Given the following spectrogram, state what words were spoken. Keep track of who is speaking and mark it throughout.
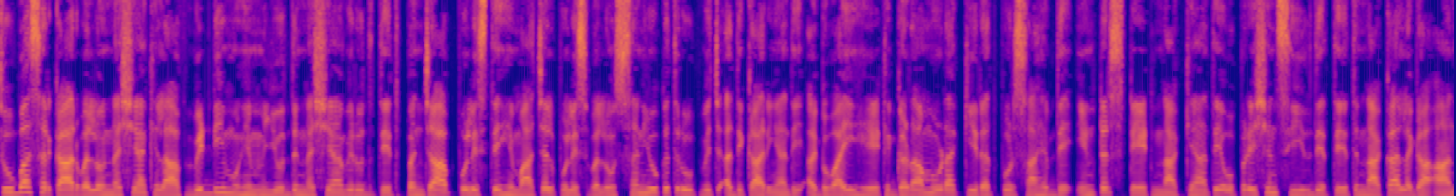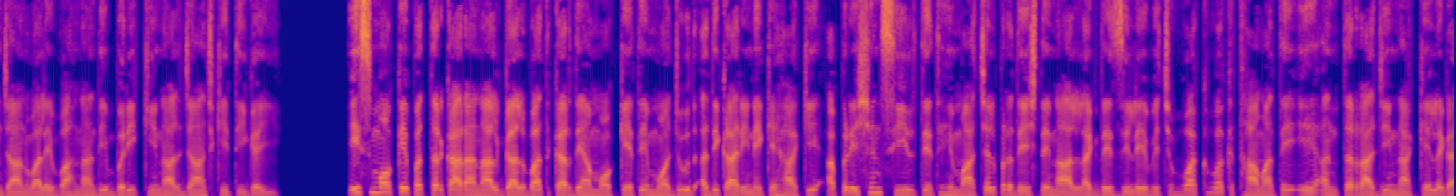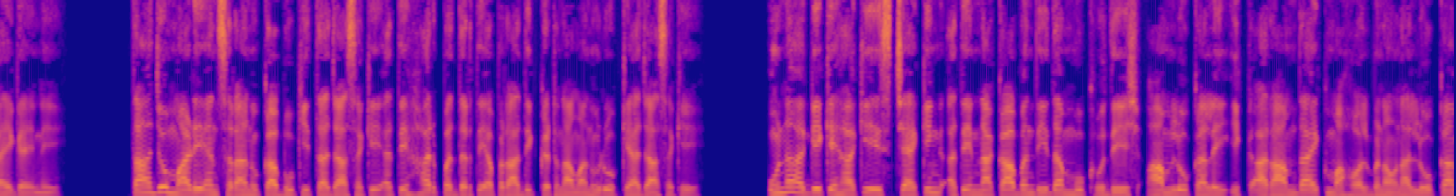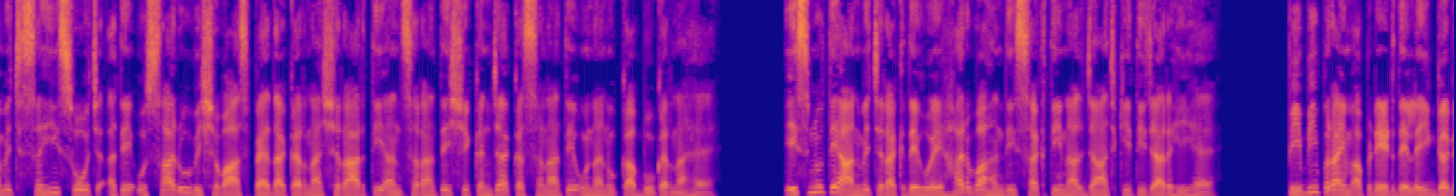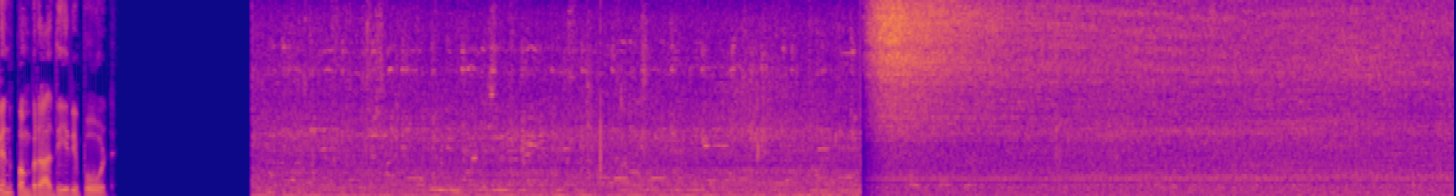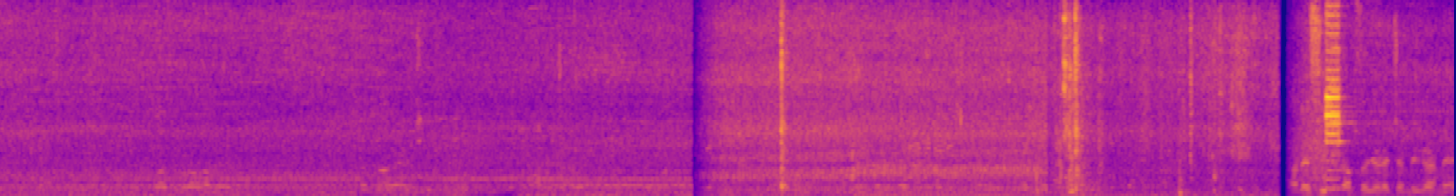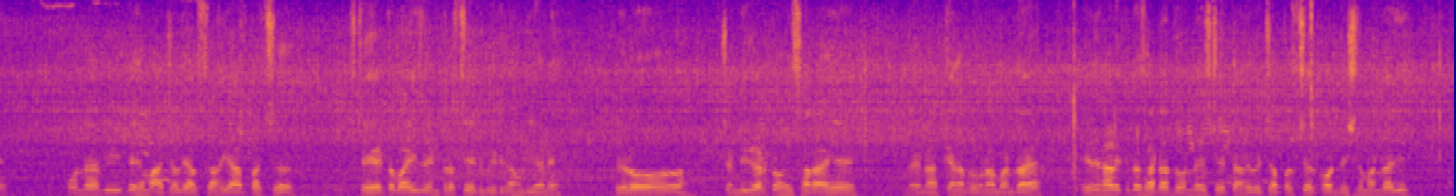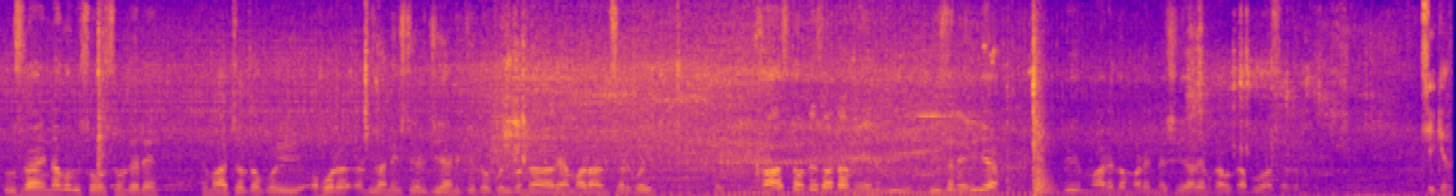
Speaker 1: ਸੂਬਾ ਸਰਕਾਰ ਵੱਲੋਂ ਨਸ਼ਿਆਂ ਖਿਲਾਫ ਵਿੱਢੀ ਮੁਹਿੰਮ ਯੁੱਧ ਨਸ਼ਿਆਂ ਵਿਰੁੱਧ ਤਿਤ ਪੰਜਾਬ ਪੁਲਿਸ ਤੇ ਹਿਮਾਚਲ ਪੁਲਿਸ ਵੱਲੋਂ ਸੰਯੁਕਤ ਰੂਪ ਵਿੱਚ ਅਧਿਕਾਰੀਆਂ ਦੀ ਅਗਵਾਈ ਹੇਠ ਗੜਾਮੋੜਾ ਕੀਰਤਪੁਰ ਸਾਹਿਬ ਦੇ ਇੰਟਰ ਸਟੇਟ ਨਾਕਿਆਂ ਤੇ ਆਪਰੇਸ਼ਨ ਸੀਲ ਦੇ ਤਹਿਤ ਨਾਕਾ ਲਗਾ ਆਉਣ ਜਾਣ ਵਾਲੇ ਵਾਹਨਾਂ ਦੀ ਬਰੀਕੀ ਨਾਲ ਜਾਂਚ ਕੀਤੀ ਗਈ। ਇਸ ਮੌਕੇ ਪੱਤਰਕਾਰਾਂ ਨਾਲ ਗੱਲਬਾਤ ਕਰਦਿਆਂ ਮੌਕੇ ਤੇ ਮੌਜੂਦ ਅਧਿਕਾਰੀ ਨੇ ਕਿਹਾ ਕਿ ਆਪਰੇਸ਼ਨ ਸੀਲ ਤਿਤ ਹਿਮਾਚਲ ਪ੍ਰਦੇਸ਼ ਦੇ ਨਾਲ ਲੱਗਦੇ ਜ਼ਿਲ੍ਹੇ ਵਿੱਚ ਵੱਖ-ਵੱਖ ਥਾਵਾਂ ਤੇ ਇਹ ਅੰਤਰਰਾਜੀ ਨਾਕੇ ਲਗਾਏ ਗਏ ਨੇ। ਤਾਂ ਜੋ ਮਾੜੇ ਅਨਸਰਾਂ ਨੂੰ ਕਾਬੂ ਕੀਤਾ ਜਾ ਸਕੇ ਅਤੇ ਹਰ ਪੱਧਰ ਤੇ ਅਪਰਾਧਿਕ ਘਟਨਾਵਾਂ ਨੂੰ ਰੋਕਿਆ ਜਾ ਸਕੇ। ਉਨ੍ਹਾਂ ਅੱਗੇ ਕਿਹਾ ਕਿ ਇਸ ਚੈਕਿੰਗ ਅਤੇ ਨਾਕਾਬੰਦੀ ਦਾ ਮੁੱਖ ਉਦੇਸ਼ ਆਮ ਲੋਕਾਂ ਲਈ ਇੱਕ ਆਰਾਮਦਾਇਕ ਮਾਹੌਲ ਬਣਾਉਣਾ, ਲੋਕਾਂ ਵਿੱਚ ਸਹੀ ਸੋਚ ਅਤੇ ਉਸਾਰੂ ਵਿਸ਼ਵਾਸ ਪੈਦਾ ਕਰਨਾ, ਸ਼ਰਾਰਤੀ ਅਨਸਰਾਂ ਤੇ ਸ਼ਿਕੰਜਾ ਕੱਸਣਾ ਤੇ ਉਨ੍ਹਾਂ ਨੂੰ ਕਾਬੂ ਕਰਨਾ ਹੈ। ਇਸ ਨੂੰ ਧਿਆਨ ਵਿੱਚ ਰੱਖਦੇ ਹੋਏ ਹਰ ਵਾਹਨ ਦੀ ਸਖਤੀ ਨਾਲ ਜਾਂਚ ਕੀਤੀ ਜਾ ਰਹੀ ਹੈ। ਪੀਬੀ ਪ੍ਰਾਈਮ ਅਪਡੇਟ ਦੇ ਲਈ ਗਗਨ ਪੰਬਰਾ ਦੀ ਰਿਪੋਰਟ।
Speaker 2: ਸਾਡੇ ਸੀਨੀਅਰ ਅਫਸਰ ਜਿਹੜੇ ਚੰਡੀਗੜ੍ਹ ਨੇ, ਉਹਨਾਂ ਦੀ ਤੇ ਹਿਮਾਚਲ ਦੇ ਅਫਸਰਾਂ ਦੀ ਆਪਸ 'ਚ ਸਟੇਟ ਵਾਈਜ਼ ਇੰਟਰ ਸਟੇਟ ਮੀਟਿੰਗਾਂ ਹੁੰਦੀਆਂ ਨੇ। ਫਿਰ ਉਹ ਚੰਡੀਗੜ੍ਹ ਤੋਂ ਹੀ ਸਾਰਾ ਇਹ ਨਾਕਿਆਂ ਦਾ ਪ੍ਰੋਗਰਾਮ ਬਣਦਾ ਹੈ। ਇਹਦੇ ਨਾਲ ਇੱਕ ਤਾਂ ਸਾਡਾ ਦੋਨੇ ਸਟੇਟਾਂ ਦੇ ਵਿੱਚ ਆਪਸ 'ਚ ਕੋਆਰਡੀਨੇਸ਼ਨ ਬਣਦਾ ਜੀ। ਦੂਸਰਾ, ਇਹਨਾਂ ਕੋਲ ਵੀ ਸੋਰਸ ਹੁੰਦੇ ਨੇ। ਹਿਮਾਚਲ ਤੋਂ ਕੋਈ ਹੋਰ ਡਿਜ਼ਾਈਨਿੰਗ ਸਟੇਟ ਜੇ ਤੋਂ ਕੋਈ ਬੰਦਾ ਆ ਰਿਹਾ, ਮਾੜਾ ਅਨਸਰ ਕੋਈ। ਖਾਸ ਤੌਰ ਤੇ ਸਾਡਾ ਮੇਨ ਰੀਜ਼ਨ ਇਹੀ ਆ ਵੀ ਮਾੜੇ ਤੋਂ ਮਾੜੇ ਨਸ਼ੇ ਵਾਲੇ ਕਾਬੂ ਆ ਸਕਣ।
Speaker 3: ਠੀਕ ਹੈ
